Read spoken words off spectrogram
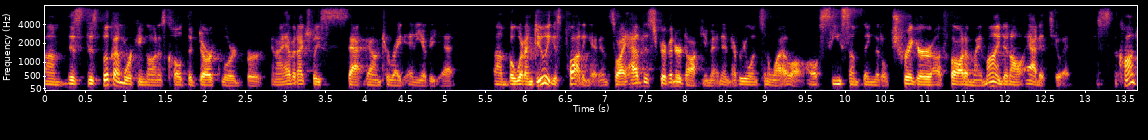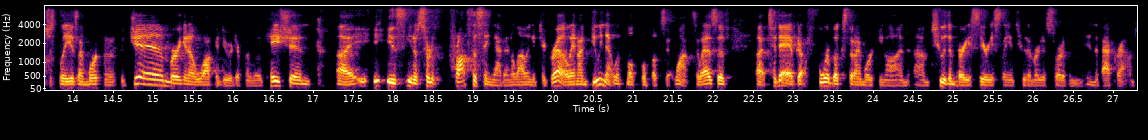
um, this, this book I'm working on is called The Dark Lord Bert. And I haven't actually sat down to write any of it yet. Um, but what I'm doing is plotting it. And so I have this Scrivener document, and every once in a while I'll, I'll see something that'll trigger a thought in my mind and I'll add it to it consciously as I'm working at the gym or you know walk into a different location uh, is you know sort of processing that and allowing it to grow. And I'm doing that with multiple books at once. So as of uh, today, I've got four books that I'm working on. Um, two of them very seriously, and two of them are just sort of in, in the background.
